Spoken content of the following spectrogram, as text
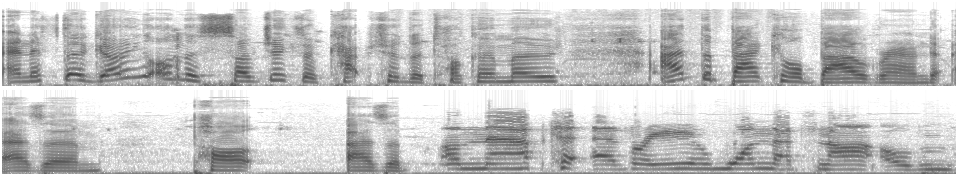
And if they're going on the subject of capture the taco mode, add the backyard battleground as um part as a a map to everyone that's not um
